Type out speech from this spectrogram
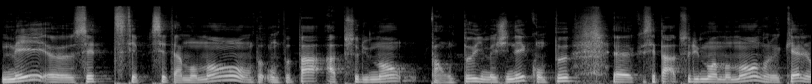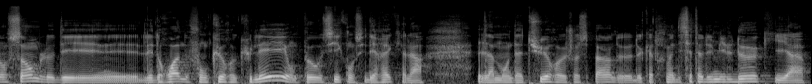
mais euh, c'est un moment, on peut, ne peut pas absolument, enfin on peut imaginer qu'on peut, euh, que c'est pas absolument un moment dans lequel l'ensemble des droits ne font que reculer. On peut aussi considérer qu'il y a la, la mandature Jospin de, de, 97 à 2002 qui a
